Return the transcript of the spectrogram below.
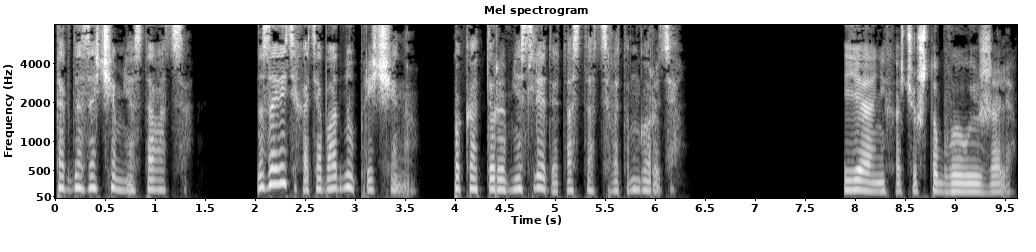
Тогда зачем мне оставаться? Назовите хотя бы одну причину, по которой мне следует остаться в этом городе. Я не хочу, чтобы вы уезжали.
